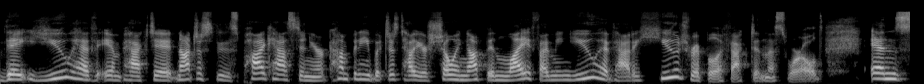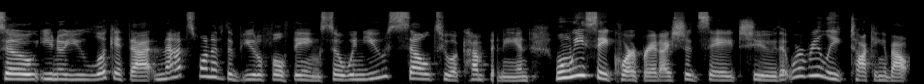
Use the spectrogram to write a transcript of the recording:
that you have impacted not just through this podcast and your company but just how you're showing up in life. I mean you have had a huge ripple effect in this world. And so you know you look at that and that's one of the beautiful things. So when you sell to a company and when we say corporate i should say to that we're really talking about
